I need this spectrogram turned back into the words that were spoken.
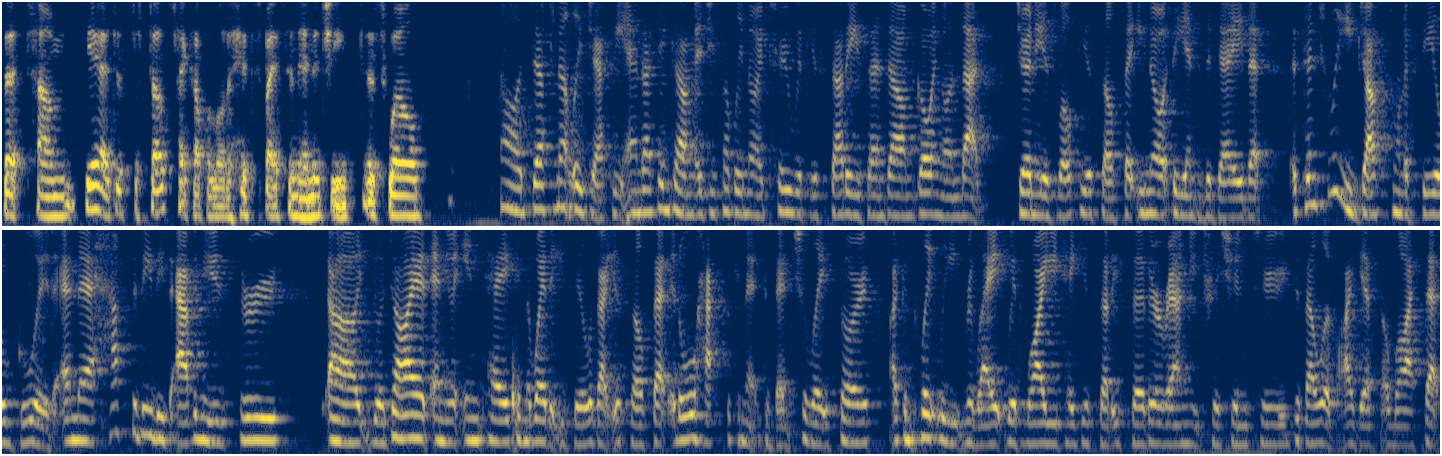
that um, yeah just, just does take up a lot of headspace and energy as well Oh, definitely, Jackie. And I think, um, as you probably know too, with your studies and um, going on that journey as well for yourself, that you know at the end of the day that essentially you just want to feel good. And there have to be these avenues through uh, your diet and your intake and the way that you feel about yourself that it all has to connect eventually. So I completely relate with why you take your studies further around nutrition to develop, I guess, a life that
